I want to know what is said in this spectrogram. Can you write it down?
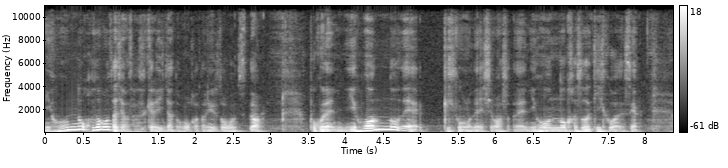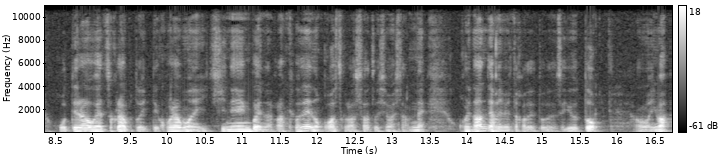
日本の子供たちを助けたらいいんだと思う方もいると思うんですが、僕ね、日本のね、寄付もね、してますね。日本の活動寄付はですね、お寺おやつクラブといって、これはもうね、1年ぐらいなのかな。去年の5月からスタートしましたね。これなんで始めたかというとですね、言うと、あの、今、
